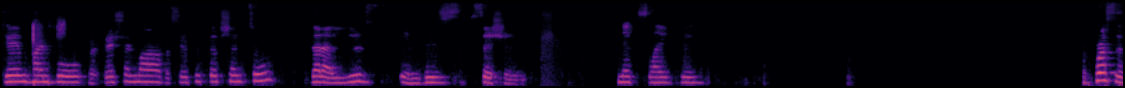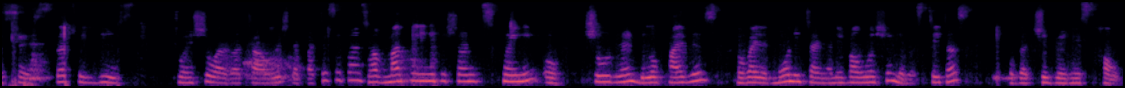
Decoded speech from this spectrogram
game handbook, regression map, a self-reflection tool that are used in these sessions. Next slide, please. The processes that we use to ensure that our reach the participants have monthly nutrition screening of children below five years, provided monitoring and evaluation of the status of the children's health.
